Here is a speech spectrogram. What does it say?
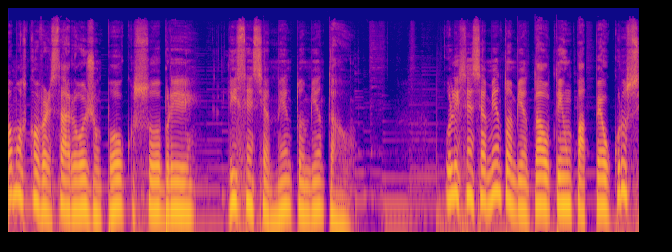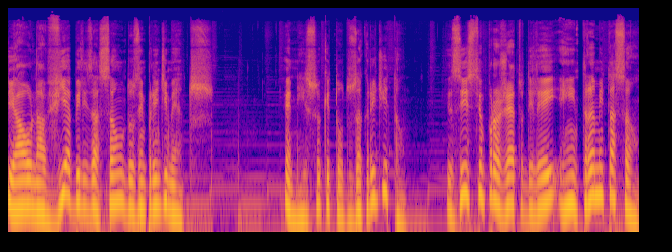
Vamos conversar hoje um pouco sobre licenciamento ambiental. O licenciamento ambiental tem um papel crucial na viabilização dos empreendimentos. É nisso que todos acreditam. Existe um projeto de lei em tramitação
